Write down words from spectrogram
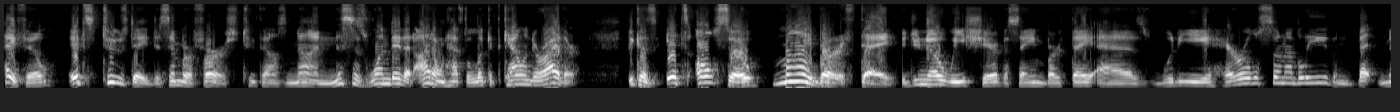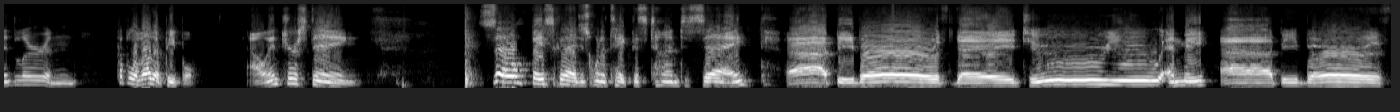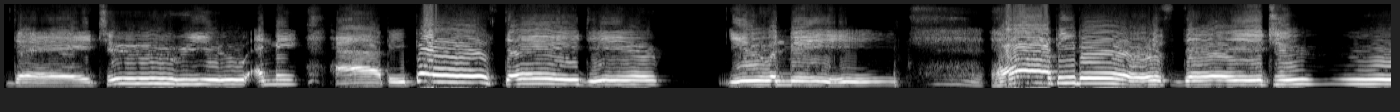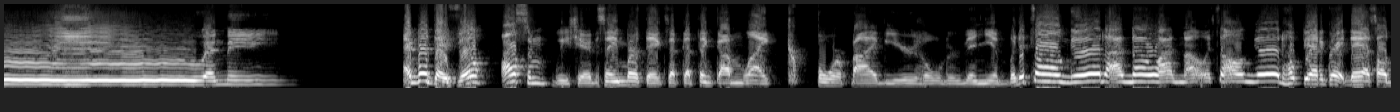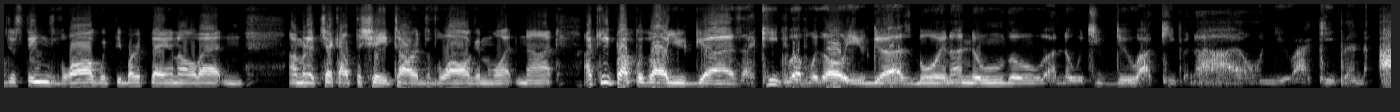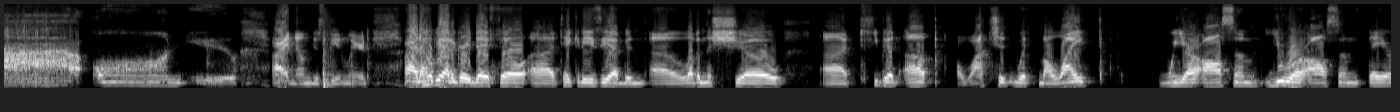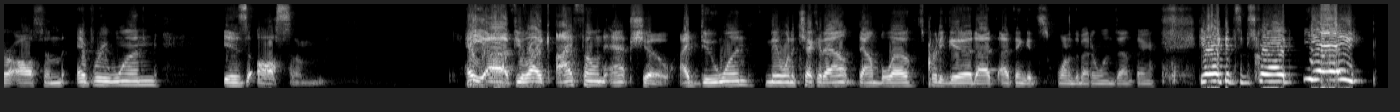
Hey Phil, it's Tuesday, December 1st, 2009, and this is one day that I don't have to look at the calendar either. Because it's also my birthday. Did you know we share the same birthday as Woody Harrelson, I believe, and Bette Midler, and a couple of other people? How interesting. So, basically, I just want to take this time to say, Happy birthday to you and me. Happy birthday to you and me. Happy birthday, dear you and me. Happy birthday to you and me. Happy birthday, Phil. Awesome. We share the same birthday, except I think I'm like four or five years older than you. But it's all good. I know, I know. It's all good. Hope you had a great day. I saw Justine's vlog with your birthday and all that. And I'm going to check out the ShayTards vlog and whatnot. I keep up with all you guys. I keep up with all you guys, boy. And I know, though, I know what you do. I keep an eye on you. I keep an eye on you. All right, now I'm just being weird. All right, I hope you had a great day, Phil. Uh, take it easy. I've been uh, loving the show. Uh, keep it up. I watch it with my wife. We are awesome. You are awesome. They are awesome. Everyone is awesome. Hey, uh, if you like iPhone App Show, I do one. You may want to check it out down below. It's pretty good. I, I think it's one of the better ones out there. If you like it, subscribe. Yay!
